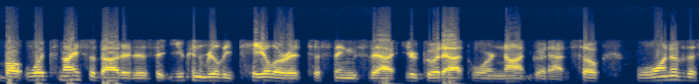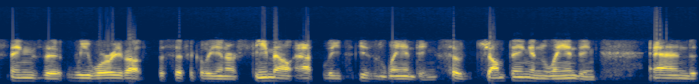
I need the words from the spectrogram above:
But what's nice about it is that you can really tailor it to things that you're good at or not good at. So one of the things that we worry about specifically in our female athletes is landing. So jumping and landing. And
